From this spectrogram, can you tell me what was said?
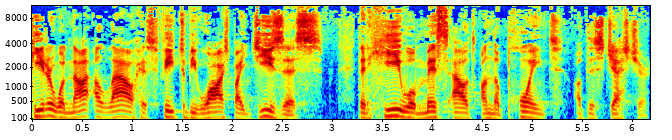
Peter will not allow his feet to be washed by Jesus, then he will miss out on the point of this gesture.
